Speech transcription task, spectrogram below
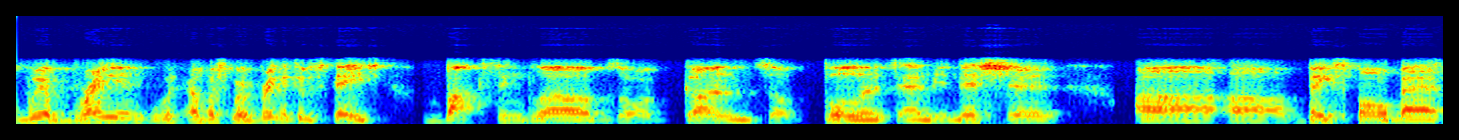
we're bringing, in which we're bringing to the stage boxing gloves or guns or bullets, ammunition, uh, uh, baseball bats,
